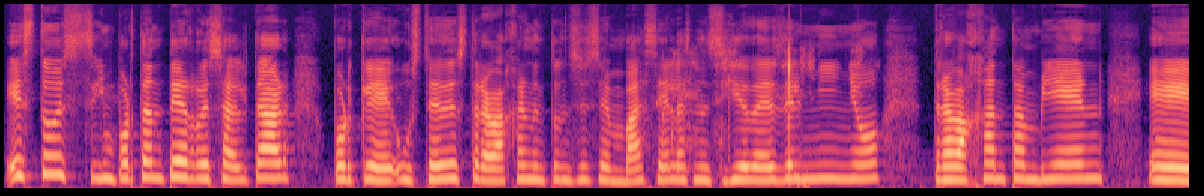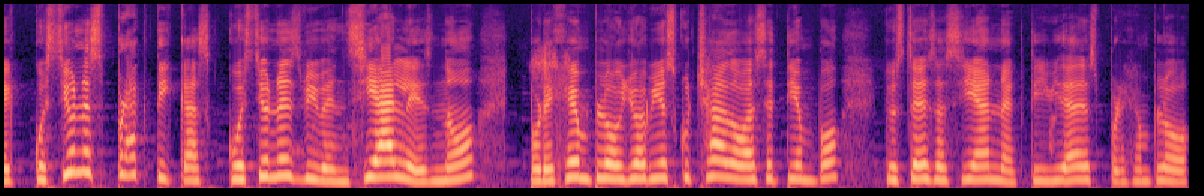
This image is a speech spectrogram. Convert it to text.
esto es importante resaltar porque ustedes trabajan entonces en base a las necesidades del niño, trabajan también eh, cuestiones prácticas, cuestiones vivenciales, ¿no? Por ejemplo, yo había escuchado hace tiempo que ustedes hacían actividades, por ejemplo,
